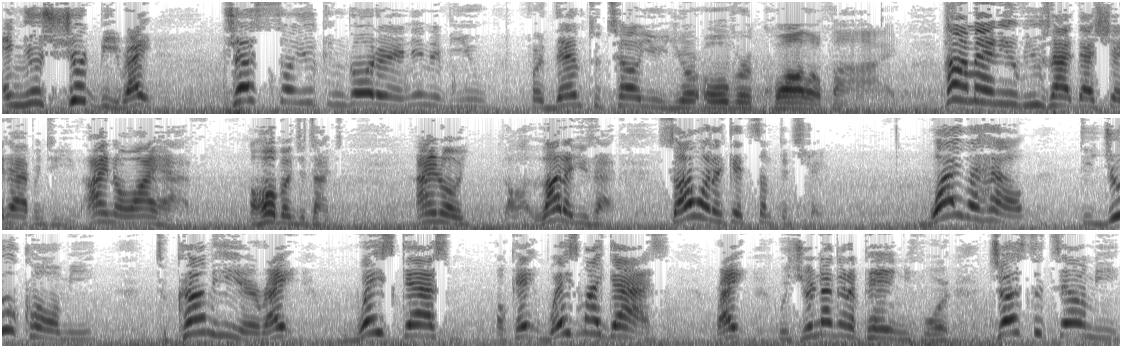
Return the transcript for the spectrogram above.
And you should be, right? Just so you can go to an interview for them to tell you you're overqualified. How many of you had that shit happen to you? I know I have. A whole bunch of times. I know a lot of you have. So I want to get something straight. Why the hell did you call me to come here, right? Waste gas, okay? Waste my gas, right? Which you're not going to pay me for, just to tell me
